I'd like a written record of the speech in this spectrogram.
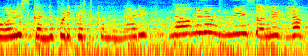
போலீஸ் கண்டுபிடிக்கிறதுக்கு முன்னாடி நாமளே உண்மையை சொல்லிடலாம்.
